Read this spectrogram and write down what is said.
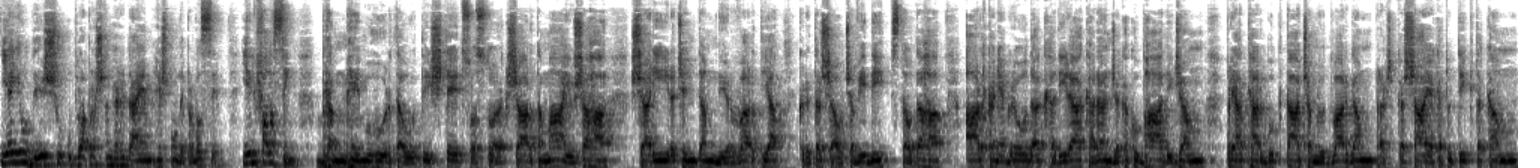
E aí eu deixo o próprio Ashtanga Hridayam responder para você. E ele fala assim: Brahme Muhurta Utishtet Swastoraksharta Mayu Shaha Sharira Chintam Nirvartya Krita Shaucha Vidi Stautaha Arkanya Groda Kadira Karanja Kakubhadijam Pryathar Bhuktacham Ludvargam Prakashaya Katutiktakam.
